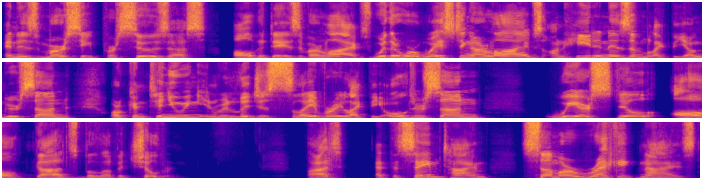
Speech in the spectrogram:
and his mercy pursues us all the days of our lives. Whether we're wasting our lives on hedonism like the younger son, or continuing in religious slavery like the older son, we are still all God's beloved children. But at the same time, some are recognized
